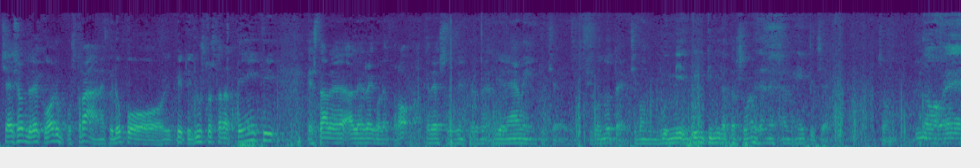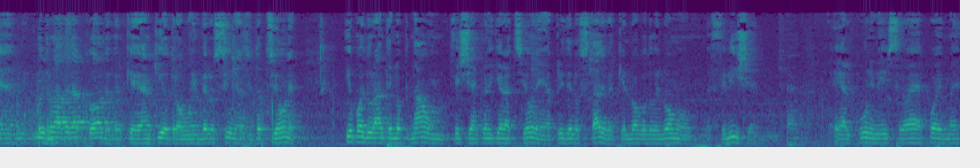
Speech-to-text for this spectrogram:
cioè sono delle cose un po' strane, poi dopo, ripeto, è giusto stare attenti e stare alle regole, però anche adesso ad esempio gli allenamenti, cioè, secondo te ci vanno 20.000 persone agli allenamenti? Cioè, no, eh, mi trovate d'accordo perché anch'io trovo inverosimile la situazione. Io poi durante il lockdown feci anche una dichiarazione, aprite lo stadio perché è il luogo dove l'uomo è felice e alcuni mi dissero, eh, poi me...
